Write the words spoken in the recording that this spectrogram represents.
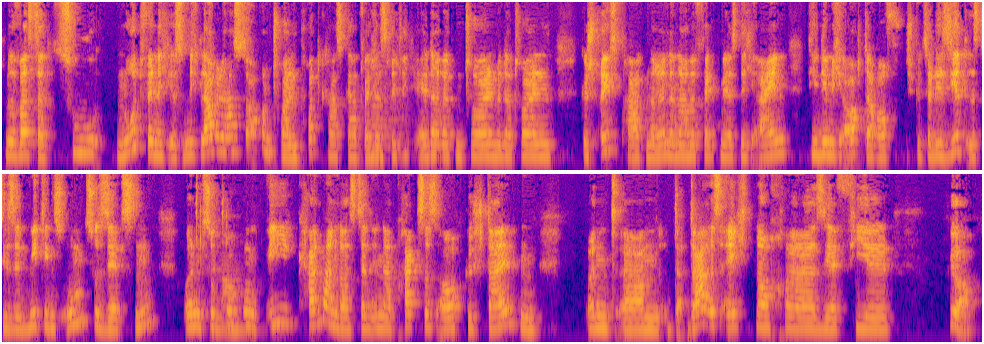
Nur was dazu notwendig ist. Und ich glaube, da hast du auch einen tollen Podcast gehabt, weil ich das richtig erinnere, mit, einem tollen, mit einer tollen Gesprächspartnerin, der Name fällt mir jetzt nicht ein, die nämlich auch darauf spezialisiert ist, diese Meetings umzusetzen und zu genau. gucken, wie kann man das denn in der Praxis auch gestalten und ähm, da, da, ist echt noch äh, sehr viel, ja,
